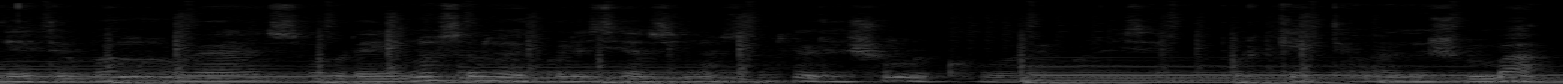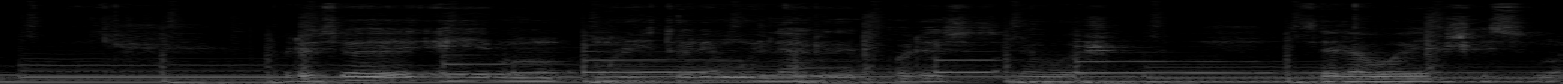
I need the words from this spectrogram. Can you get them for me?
de esto, vamos a hablar sobre no solo el Coliseo, sino sobre el derrumbe que hubo el Coliseo. ¿Por qué estaba derrumbado? Pero eso es una historia muy larga, por eso se la voy a, se la voy a resumir.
